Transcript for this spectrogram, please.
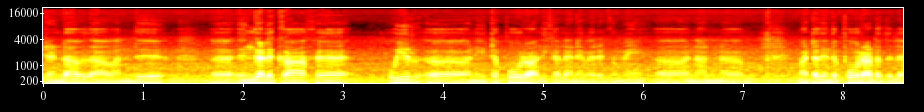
இரண்டாவதாக வந்து எங்களுக்காக உயிர் நீத்த போராளிகள் அனைவருக்குமே நான் மற்றது இந்த போராட்டத்தில்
